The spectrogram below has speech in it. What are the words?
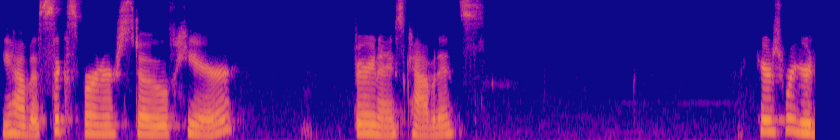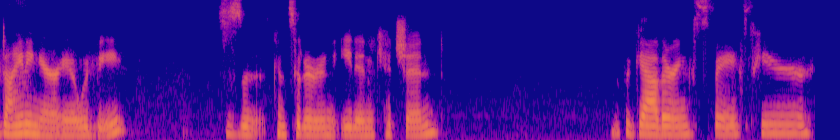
You have a six burner stove here. Very nice cabinets. Here's where your dining area would be. This is a, considered an eat-in kitchen. A gathering space here.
